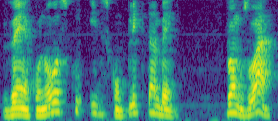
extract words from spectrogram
Venha conosco e descomplique também. Vamos lá?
